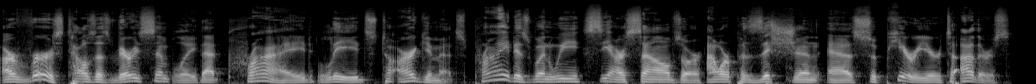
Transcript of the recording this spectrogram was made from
Our verse tells us very simply that pride leads to arguments. Pride is when we see ourselves or our position as superior to others.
